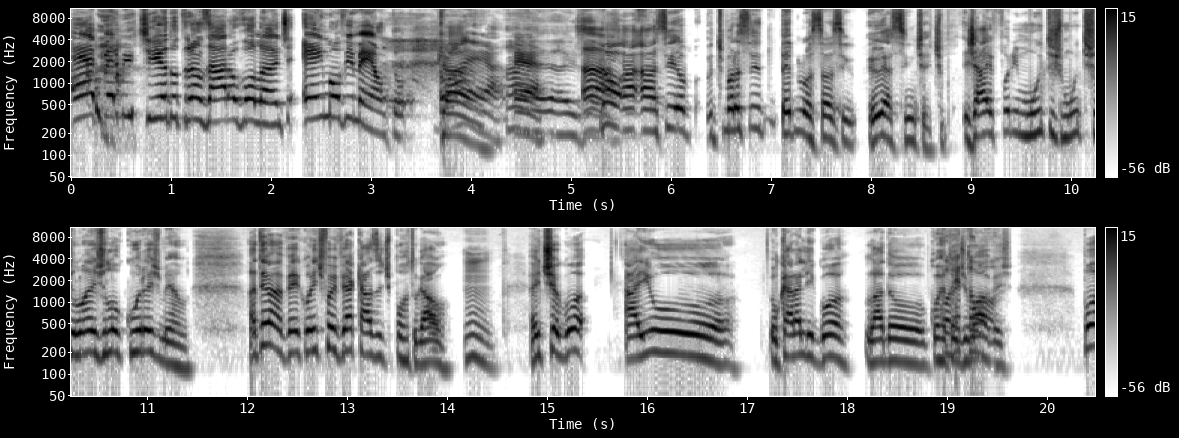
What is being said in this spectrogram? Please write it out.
É, é permitido transar ao volante em movimento. Cara. Ah, é, é. Ah. Não, a- assim, eu, tipo, pra você ter noção, assim, eu e a Cintia, tipo, já foram muitos, muitos longe loucuras mesmo. Até uma vez, quando a gente foi ver a casa de Portugal, Hum. a gente chegou, aí o, o cara ligou lá do corretor, de Corretor. imóveis. Pô,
